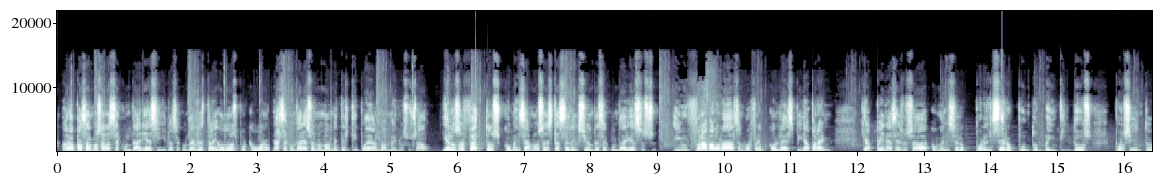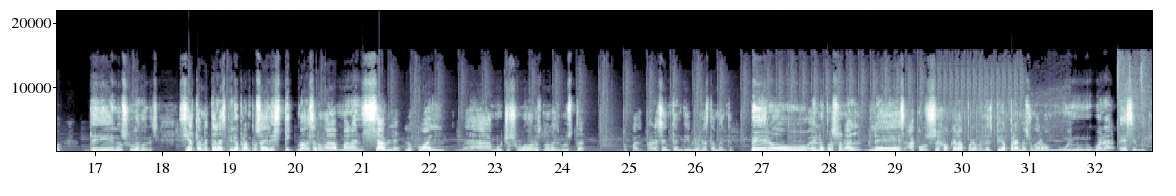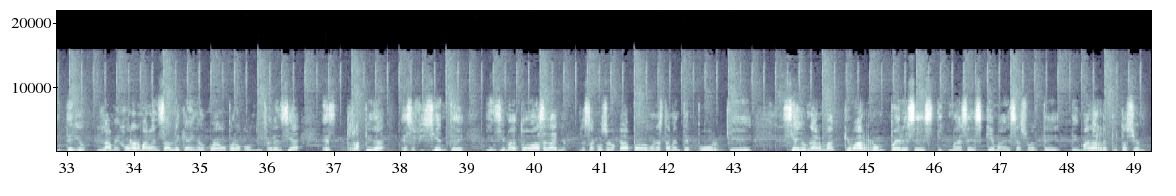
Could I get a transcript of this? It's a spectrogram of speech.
Ahora pasamos a las secundarias y las secundarias les traigo dos porque bueno, las secundarias son normalmente el tipo de arma menos usado. Y a los efectos comenzamos esta selección de secundarias infravaloradas en Warframe con la Spira Prime, que apenas es usada con el 0 por el 0.22% de los jugadores. Ciertamente la Spira Prime posee el estigma de ser un arma lanzable, lo cual a muchos jugadores no les gusta lo cual parece entendible honestamente. Pero en lo personal les aconsejo que la prueben. La Spira Prime es un arma muy muy muy buena, es en mi criterio la mejor arma lanzable que hay en el juego, pero con diferencia es rápida, es eficiente y encima de todo hace daño. Les aconsejo que la prueben honestamente porque si hay un arma que va a romper ese estigma, ese esquema, esa suerte de mala reputación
